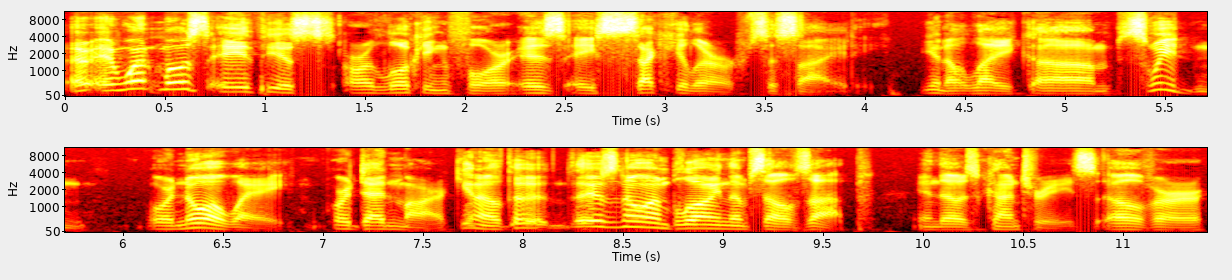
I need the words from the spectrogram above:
And what most atheists are looking for is a secular society. You know, like um, Sweden or Norway or Denmark. You know, the, there's no one blowing themselves up in those countries over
